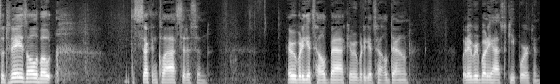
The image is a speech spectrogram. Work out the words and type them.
So today is all about the second class citizen. Everybody gets held back, everybody gets held down, but everybody has to keep working.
